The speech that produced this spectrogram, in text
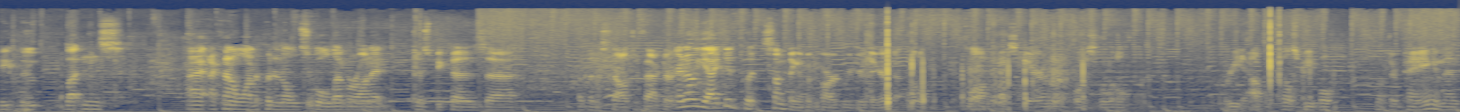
beep boop buttons. I, I kind of wanted to put an old school lever on it just because uh, of the nostalgia factor. And oh yeah, I did put something of a card reader there, that little cloth piece there, and of course the little readout that tells people what they're paying. And then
